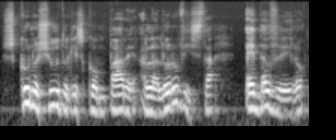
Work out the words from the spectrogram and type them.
sconosciuto che scompare alla loro vista è davvero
